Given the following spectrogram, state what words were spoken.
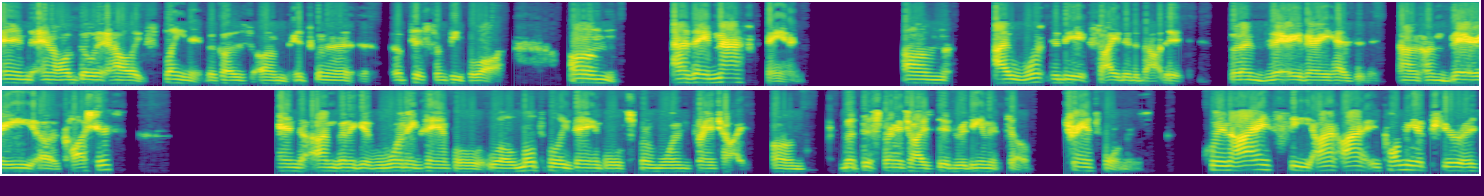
and and I'll go. I'll explain it because um, it's gonna uh, piss some people off. Um, as a Mask fan, um, I want to be excited about it, but I'm very, very hesitant. I'm, I'm very uh, cautious, and I'm going to give one example. Well, multiple examples from one franchise. Um, but this franchise did redeem itself. Transformers. When I see, I, I call me a purist,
